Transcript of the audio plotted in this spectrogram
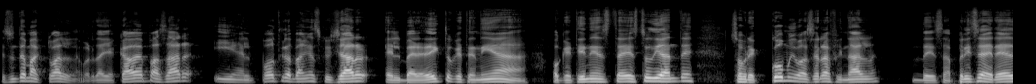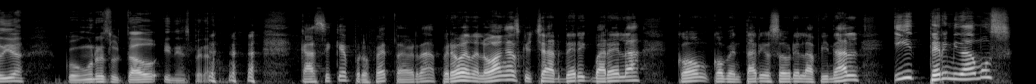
es un tema actual, ¿verdad? Y acaba de pasar y en el podcast van a escuchar el veredicto que tenía o que tiene este estudiante sobre cómo iba a ser la final de Saprissa Heredia con un resultado inesperado. Casi que profeta, ¿verdad? Pero bueno, lo van a escuchar Derek Varela con comentarios sobre la final. Y terminamos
